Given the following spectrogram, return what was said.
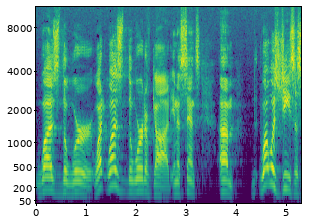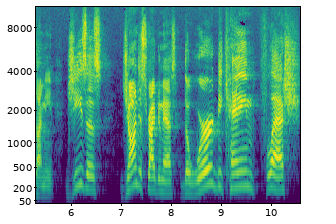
was the word? What was the word of God in a sense? Um, what was Jesus, I mean? Jesus, John described him as the word became flesh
